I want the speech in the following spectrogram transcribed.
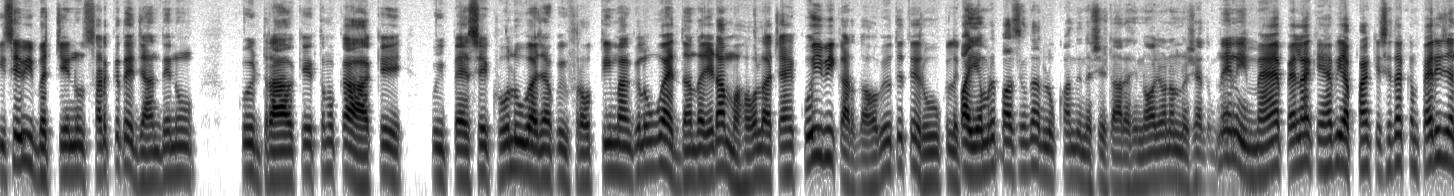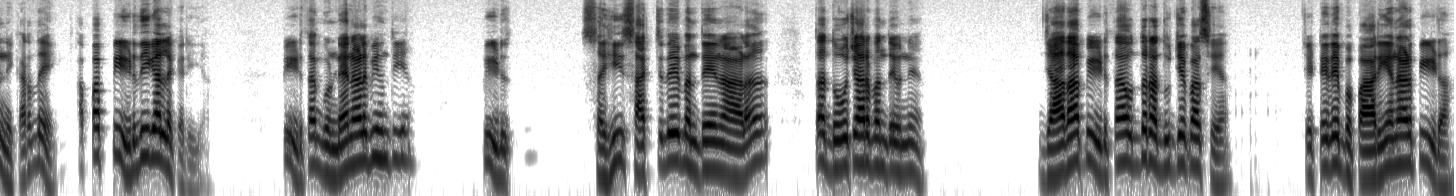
ਕਿਸੇ ਵੀ ਬੱਚੇ ਨੂੰ ਸੜਕ ਤੇ ਜਾਂਦੇ ਨੂੰ ਕੋਈ ਡਰਾ ਕੇ, ਧਮਕਾ ਕੇ ਕੋਈ ਪੈਸੇ ਖੋਲੂਗਾ ਜਾਂ ਕੋਈ ਫਰੌਤੀ ਮੰਗ ਲਊਗਾ ਇਦਾਂ ਦਾ ਜਿਹੜਾ ਮਾਹੌਲ ਆ ਚਾਹੇ ਕੋਈ ਵੀ ਕਰਦਾ ਹੋਵੇ ਉਹਦੇ ਤੇ ਰੋਕ ਲੱਗੇ। ਭਾਈ ਅਮਰਿਤਪਾਲ ਸਿੰਘ ਦਾ ਲੋਕਾਂ ਦੇ ਨਸ਼ੇ ਰਿਹਾ ਸੀ ਨੌਜਵਾਨਾਂ ਨੂੰ ਨਸ਼ਿਆਂ ਤੋਂ ਨਹੀਂ ਨਹੀਂ ਮੈਂ ਪਹਿਲਾਂ ਕਿਹਾ ਵੀ ਆਪਾਂ ਕਿਸੇ ਦਾ ਕੰਪੈਰੀਜ਼ਨ ਨਹੀਂ ਕਰਦੇ। ਆਪਾਂ ਭੀੜ ਦੀ ਗੱਲ ਕਰੀ ਆ। ਭੀੜ ਤਾਂ ਗੁੰਡਿਆਂ ਨਾਲ ਵੀ ਹੁੰਦੀ ਆ। ਭੀੜ ਸਹੀ ਸੱਚ ਦੇ ਬੰਦੇ ਨਾਲ ਤਾਂ ਦੋ ਚਾਰ ਬੰਦੇ ਹੁੰਨੇ ਆ। ਜ਼ਿਆਦਾ ਭੀੜ ਤਾਂ ਉਧਰ ਆ ਦੂਜੇ ਪਾਸੇ ਆ। ਚਿੱਟੇ ਦੇ ਵਪਾਰੀਆਂ ਨਾਲ ਭੀੜ ਆ।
